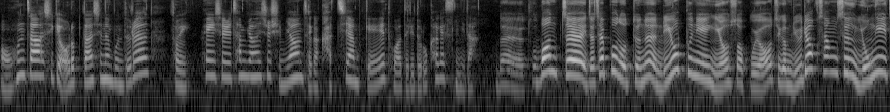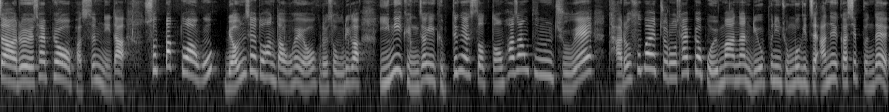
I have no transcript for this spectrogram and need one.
어, 혼자 하시기 어렵다 하시는 분들은 저희 회의실 참여해 주시면 제가 같이 함께 도와드리도록 하겠습니다. 네, 두 번째 이제 체포 노트는 리오프닝이었었고요. 지금 유력 상승 용의자를 살펴봤습니다. 숙박도 하고 면세도 한다고 해요. 그래서 우리가 이미 굉장히 급등했었던 화장품주의 다른 후발주로 살펴볼 만한 리오프닝 종목이지 않을까 싶은데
